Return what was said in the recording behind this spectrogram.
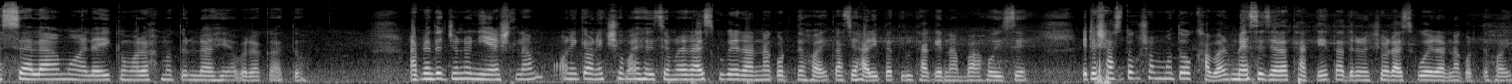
আসসালামু আলাইকুম রহমতুল্লাহ আবরাকাত আপনাদের জন্য নিয়ে আসলাম। অনেকে অনেক সময় হয়েছে আমরা রাইস কুকারে রান্না করতে হয় কাছে হাঁড়ি পাতিল থাকে না বা হয়েছে এটা স্বাস্থ্যসম্মত খাবার। মেসে যারা থাকে, তাদের অনেক সময় রাইস কুকারে রান্না করতে হয়,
